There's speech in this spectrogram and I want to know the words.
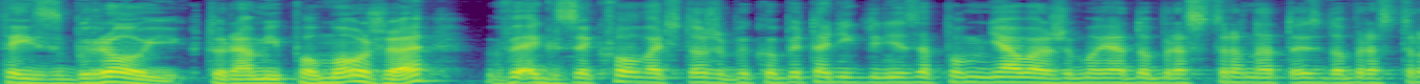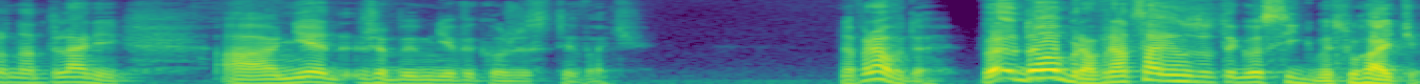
tej zbroi, która mi pomoże wyegzekwować to, żeby kobieta nigdy nie zapomniała, że moja dobra strona to jest dobra strona dla niej, a nie, żeby mnie wykorzystywać. Naprawdę. Dobra, wracając do tego Sigmy, słuchajcie.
